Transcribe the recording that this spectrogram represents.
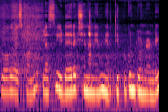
స్లోగా వేసుకోండి. ప్లస్ ఈ డైరెక్షన్ అనేది మీరు తిప్పుకుంటూ ఉండండి.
